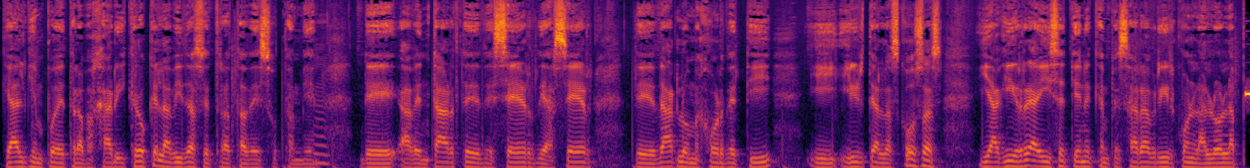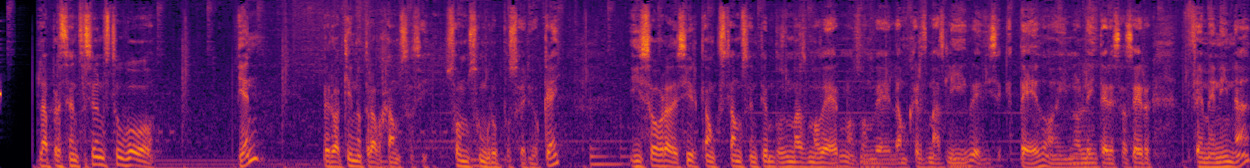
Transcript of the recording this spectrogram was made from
Que alguien puede trabajar. Y creo que la vida se trata de eso también, de aventarte, de ser, de hacer, de dar lo mejor de ti y irte a las cosas. Y Aguirre ahí se tiene que empezar a abrir con la Lola. La presentación estuvo bien, pero aquí no trabajamos así. Somos un grupo serio, ¿ok? Y sobra decir que aunque estamos en tiempos más modernos, donde la mujer es más libre, dice que pedo y no le interesa ser femenina,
